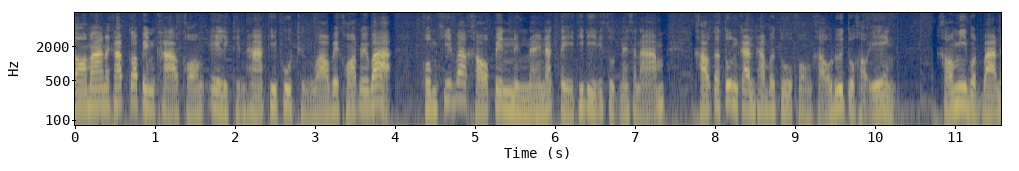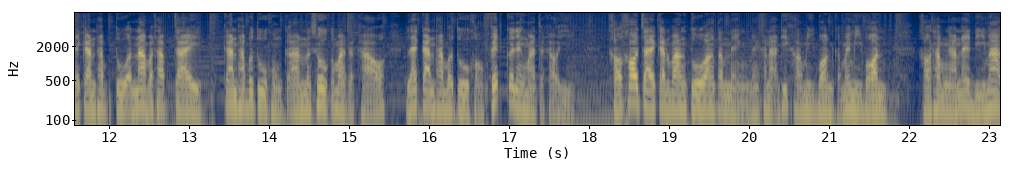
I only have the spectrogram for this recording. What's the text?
ต่อมานะครับก็เป็นข่าวของเอลิกเทนฮากที่พูดถึงวาลเบคอร์ดไว้ว่าผมคิดว่าเขาเป็นหนึ่งในนักเตะที่ดีที่สุดในสนาม เขากระตุ้นการทำประตูของเขาด้วยตัวเขาเอง เขามีบทบาทในการทำประตูอันน่าประทับใจ การทำประตูของการนาโชก็มาจากเขา และการทำประตูของเฟสก็ยังมาจากเขาอีก เขาเข้าใจการวางตัววางตำแหน่ง ในขณะที่เขามีบอลกับไม่มีบอล เขาทำงานได้ดีมาก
